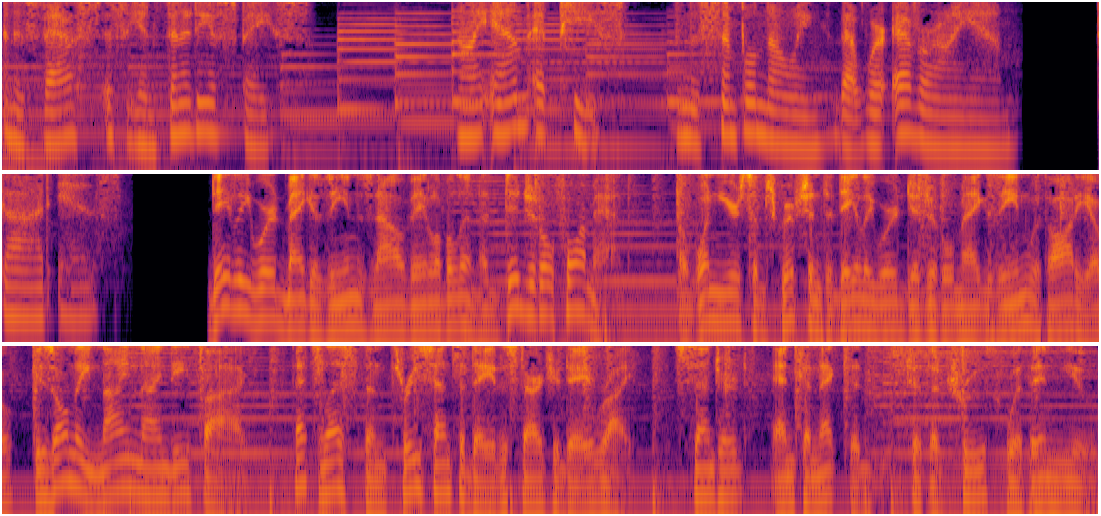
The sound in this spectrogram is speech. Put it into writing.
and as vast as the infinity of space. I am at peace in the simple knowing that wherever I am, God is. Daily Word magazine is now available in a digital format. A one-year subscription to Daily Word digital magazine with audio is only $9.95. That's less than 3 cents a day to start your day right, centered and connected to the truth within you.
